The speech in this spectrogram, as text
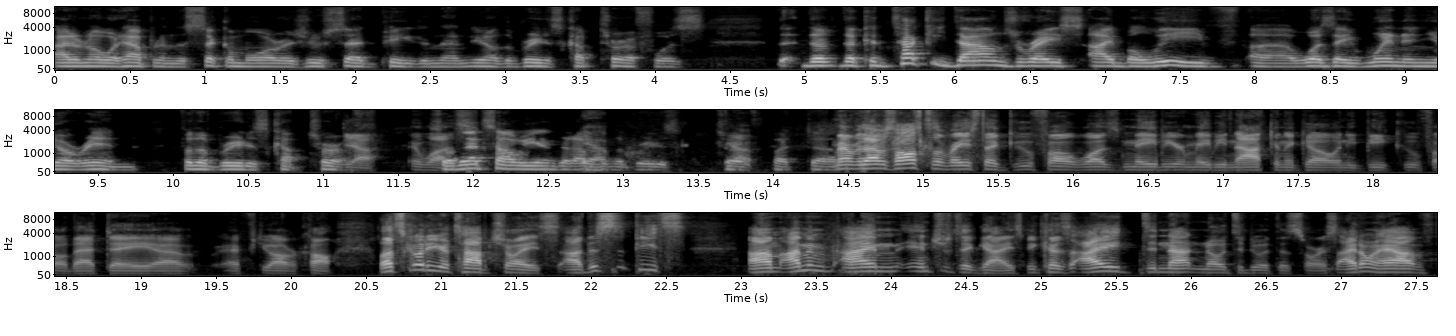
I don't know what happened in the Sycamore, as you said, Pete. And then, you know, the Breeders' Cup turf was the, the, the Kentucky Downs race, I believe, uh, was a win in your in for the Breeders' Cup turf. Yeah, it was. So that's how we ended up Yeah. in the Breeders' Cup turf. Yeah. But uh, remember, that was also the race that Gufo was maybe or maybe not going to go, and he beat Gufo that day, uh, if you all recall. Let's go to your top choice. Uh, this is a piece. Um, I'm I'm interested, guys, because I did not know what to do with this horse. I don't have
